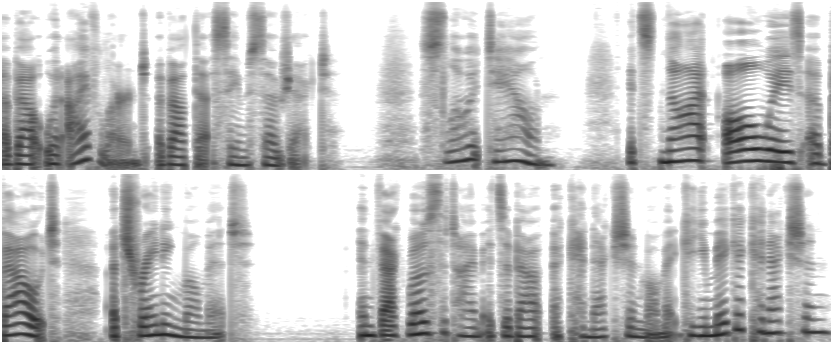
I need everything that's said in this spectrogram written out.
about what I've learned about that same subject. Slow it down. It's not always about a training moment. In fact, most of the time, it's about a connection moment. Can you make a connection?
